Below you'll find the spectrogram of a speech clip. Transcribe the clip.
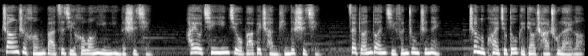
张志恒把自己和王莹莹的事情。还有清音酒吧被铲平的事情，在短短几分钟之内，这么快就都给调查出来了。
